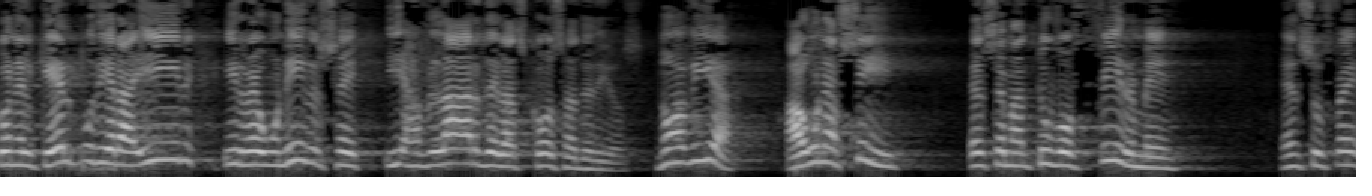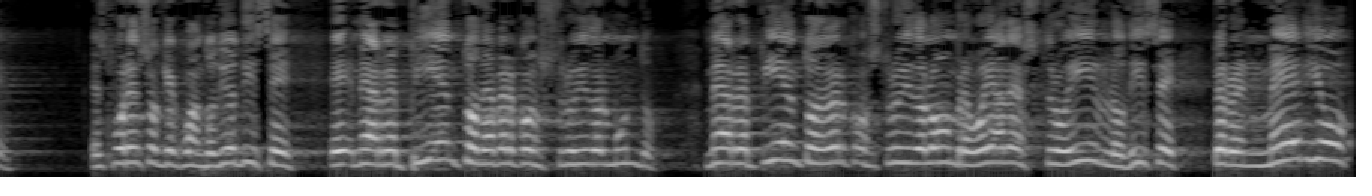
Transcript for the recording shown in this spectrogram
con el que él pudiera ir y reunirse y hablar de las cosas de Dios. No había. Aún así, él se mantuvo firme en su fe. Es por eso que cuando Dios dice, eh, me arrepiento de haber construido el mundo, me arrepiento de haber construido el hombre, voy a destruirlo. Dice, pero en medio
